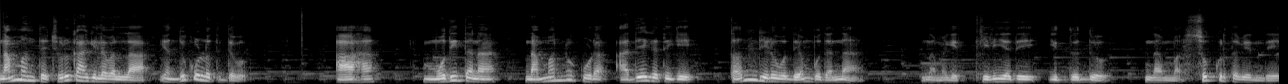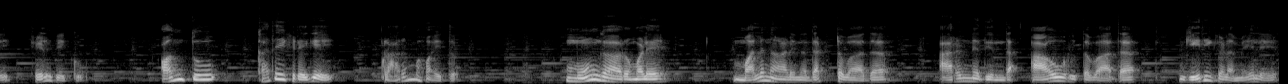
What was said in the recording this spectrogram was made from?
ನಮ್ಮಂತೆ ಚುರುಕಾಗಿಲ್ಲವಲ್ಲ ಎಂದುಕೊಳ್ಳುತ್ತಿದ್ದೆವು. ಆಹ, ಮುದಿತನ ನಮ್ಮನ್ನು ಕೂಡ ಅದೇ ಗತಿಗೆ ತಂದಿಡುವುದೆಂಬುದನ್ನು ನಮಗೆ ತಿಳಿಯದೇ ಇದ್ದದ್ದು ನಮ್ಮ ಸುಕೃತವೆಂದೇ ಹೇಳಬೇಕು. ಅಂತೂ ಕತೆ ಕಡೆಗೆ ಪ್ರಾರಂಭವಾಯಿತು. ಮುಂಗಾರು ಮಳೆ, ಮಲೆನಾಡಿನ ದಟ್ಟವಾದ, ಅರಣ್ಯದಿಂದ ಆವೃತವಾದ ಗಿರಿಗಳ ಮೇಲೆ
